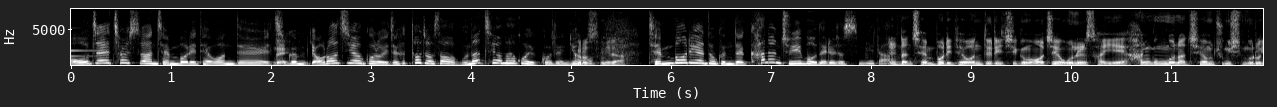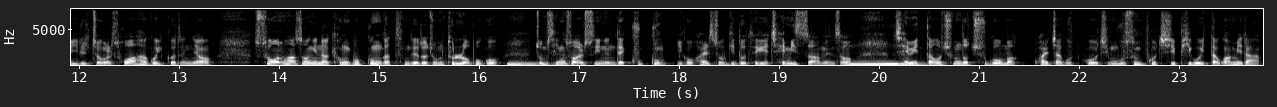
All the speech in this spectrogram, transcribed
어제 철수한 잼버리 대원들 네. 지금 여러 지역으로 이제 흩어져서 문화 체험하고 있거든요. 그렇습니다. 잼버리에도 근데 카눈 주의보 내려졌습니다. 일단 잼버리 대원들이 지금 어제 오늘 사이에 한국 문화 체험 중심으로 일정을 소화하고 있거든요. 수원 화성이나 경복궁 같은 데도 좀 둘러보고 음. 좀 생소할 수 있는데 국궁 이거 활쏘기도 되게 재밌어 하면서 음. 재밌다고 춤도 추고 막 활짝 웃고 지금 웃음꽃이 피고 있다고 합니다.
